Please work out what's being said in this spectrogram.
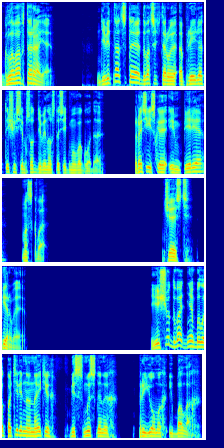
Глава вторая. 19-22 апреля 1797 года. Российская империя. Москва. Часть первая. Еще два дня было потеряно на этих бессмысленных приемах и балах.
